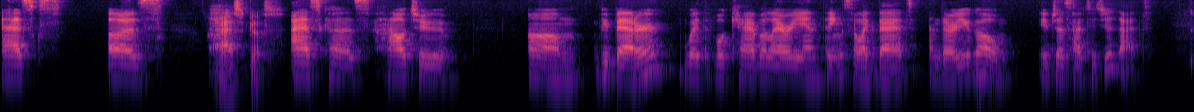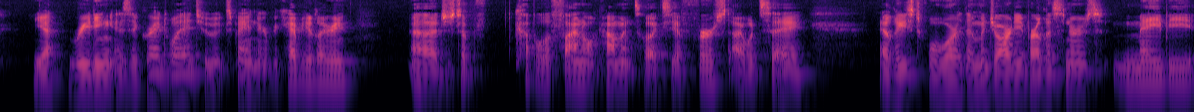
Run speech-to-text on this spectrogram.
asks us ask us ask us how to um, be better with vocabulary and things like that. And there you go. You just have to do that. Yeah, reading is a great way to expand your vocabulary. Uh, just a f- couple of final comments, Alexia. First, I would say, at least for the majority of our listeners, maybe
